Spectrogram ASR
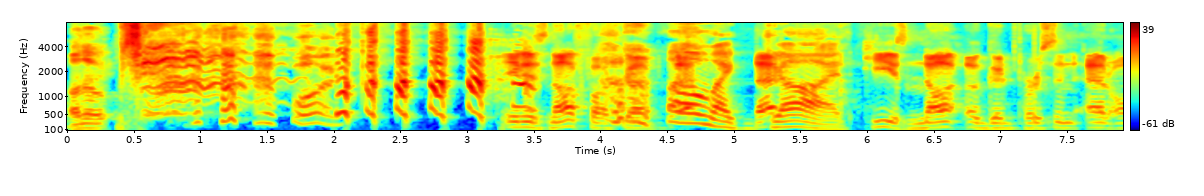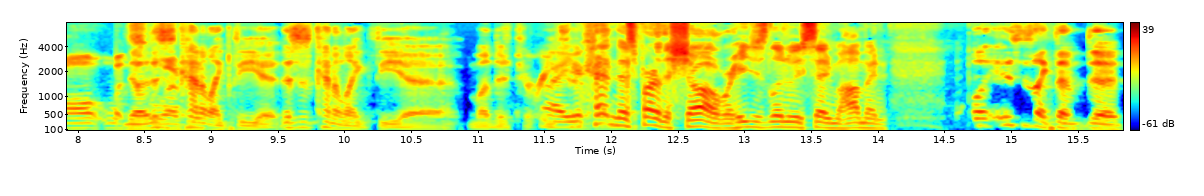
Although Why? It is not fucked up. Oh my That- god. He is not a good person at all whatsoever. no, this is kind of like the uh, this is kind of like the uh, Mother Teresa. All right, you're thing. cutting this part of the show where he just literally said Muhammad. Well, this is like the the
